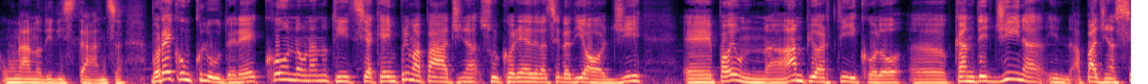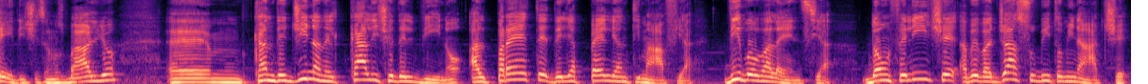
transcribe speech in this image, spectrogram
un anno di distanza. Vorrei concludere con una notizia che è in prima pagina sul Corriere della Sera di oggi, eh, poi un ampio articolo, eh, candeggina in, a pagina 16 se non sbaglio, ehm, candeggina nel calice del vino al prete degli appelli antimafia, Vivo Valencia Don Felice aveva già subito minacce.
